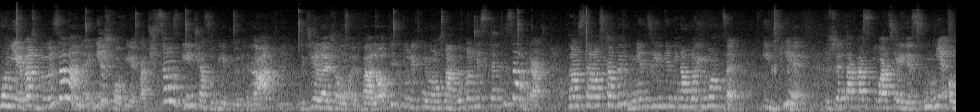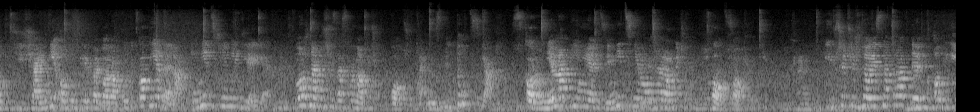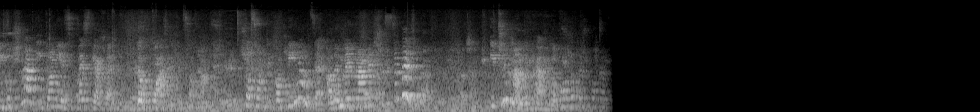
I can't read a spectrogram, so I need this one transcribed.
ponieważ były zalane, nie szło wjechać. Są zdjęcia z ubiegłych lat, gdzie leżą baloty, których nie można było niestety zabrać. Pan starosta był między innymi na mojej łące i wie, że taka sytuacja jest nie od dzisiaj, nie od ubiegłego roku, tylko wiele lat i nic się nie dzieje. Można by się zastanowić, po co ta instytucja, skoro nie ma pieniędzy, nic nie może robić, po co? I przecież to jest naprawdę od iluś lat i to nie jest kwestia, że dopłaty wycofane. To są tylko pieniądze, ale my mamy wszyscy bezło. I czym mamy karmić?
